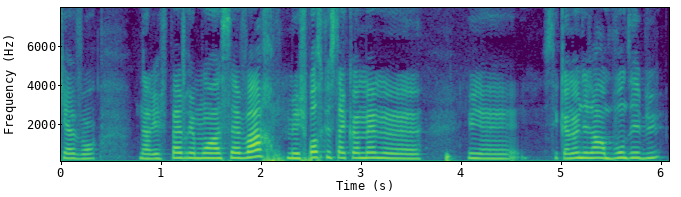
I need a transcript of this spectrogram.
qu'avant. N'arrive pas vraiment à savoir, mais je pense que a quand même euh, une- c'est quand même déjà un bon début.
